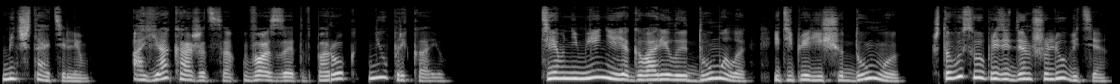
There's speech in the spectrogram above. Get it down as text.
мечтателем, а я, кажется, вас за этот порог не упрекаю. Тем не менее, я говорила и думала, и теперь еще думаю, что вы свою президентшу любите.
